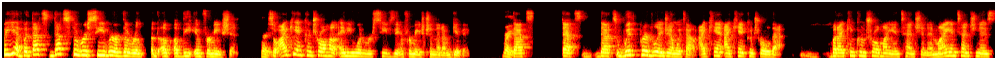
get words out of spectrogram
But yeah, but that's that's the receiver of the re- of, of the information. right So I can't control how anyone receives the information that I'm giving. right That's that's that's with privilege and without. I can't I can't control that. But I can control my intention. And my intention is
